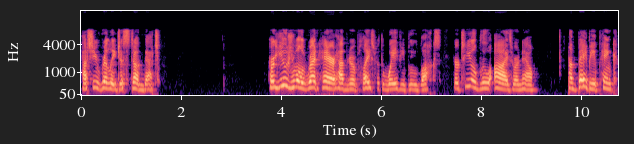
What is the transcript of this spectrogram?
Had she really just done that? Her usual red hair had been replaced with wavy blue locks. Her teal blue eyes were now a baby pink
